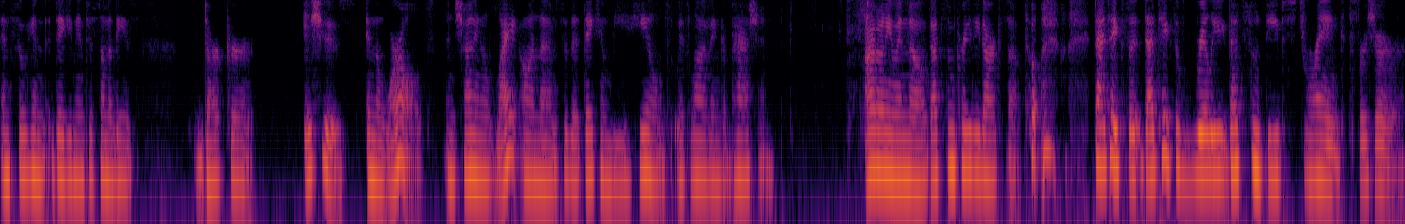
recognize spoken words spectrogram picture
and so again, digging into some of these darker issues in the world and shining a light on them so that they can be healed with love and compassion. I don't even know. That's some crazy dark stuff. that takes a that takes a really that's some deep strength for sure.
